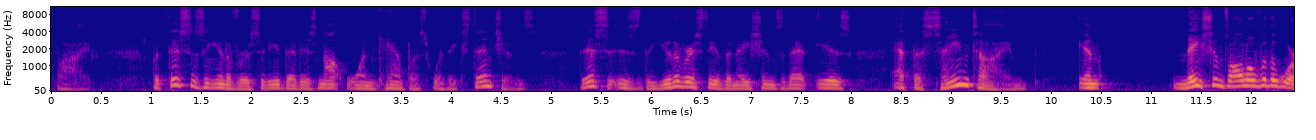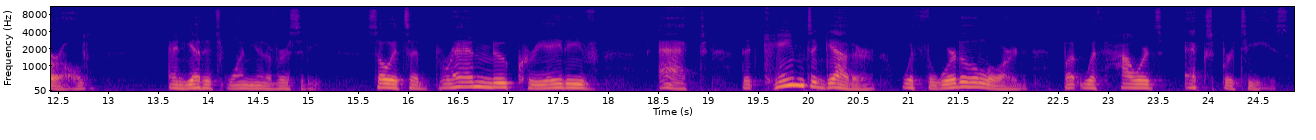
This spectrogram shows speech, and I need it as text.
five. But this is a university that is not one campus with extensions. This is the University of the Nations that is at the same time in nations all over the world, and yet it's one university. So it's a brand new creative act that came together with the Word of the Lord, but with Howard's expertise.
